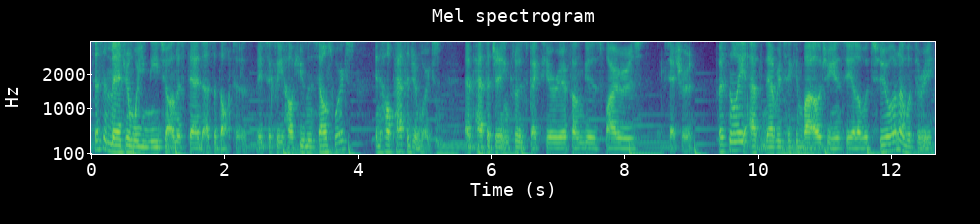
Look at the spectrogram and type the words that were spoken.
Just imagine what you need to understand as a doctor, basically how human cells works and how pathogen works. And pathogen includes bacteria, fungus, virus, etc. Personally, I've never taken biology in say level 2 or level 3,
